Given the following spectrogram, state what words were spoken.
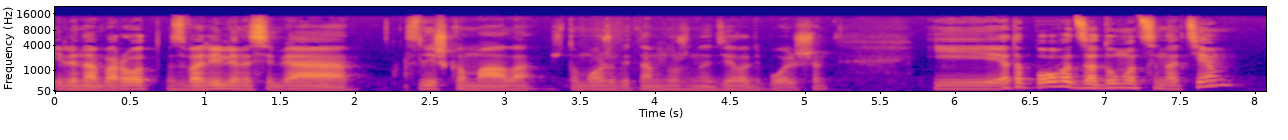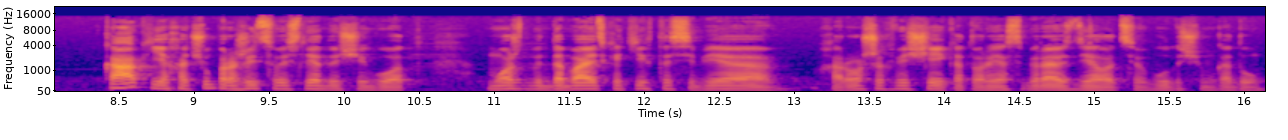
или наоборот, взвалили на себя слишком мало, что, может быть, нам нужно делать больше. И это повод задуматься над тем, как я хочу прожить свой следующий год. Может быть, добавить каких-то себе хороших вещей, которые я собираюсь делать в будущем году.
